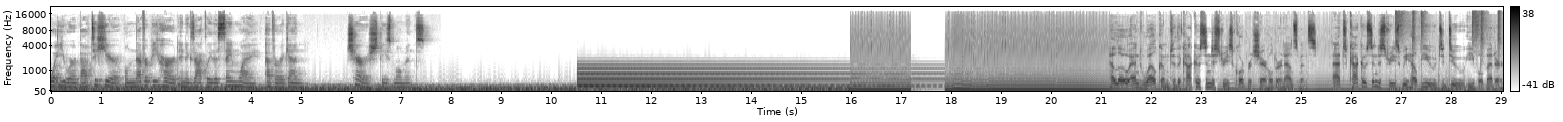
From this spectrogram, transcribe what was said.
What you are about to hear will never be heard in exactly the same way ever again. Cherish these moments. Hello and welcome to the Kakos Industries corporate shareholder announcements. At Kakos Industries, we help you to do evil better.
